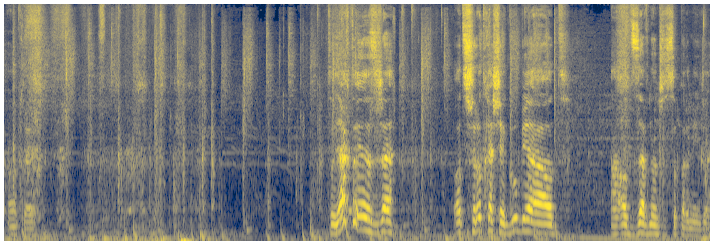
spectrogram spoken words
Okej. To jak to jest, że od środka się gubię, a od, a od zewnątrz super mi idzie?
